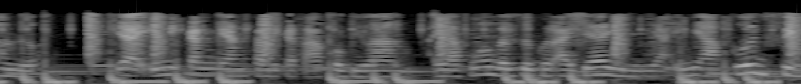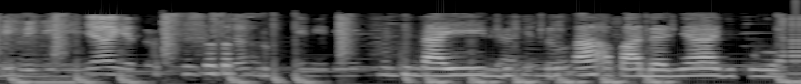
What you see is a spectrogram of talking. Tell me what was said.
Alhamdulillah ya ini kan yang tadi kata aku bilang ya aku mah bersyukur aja ini ya ini aku segini gininya gitu itu tetap harus ini ini mencintai Ya, diri gitu. lah apa adanya gitu Ya.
